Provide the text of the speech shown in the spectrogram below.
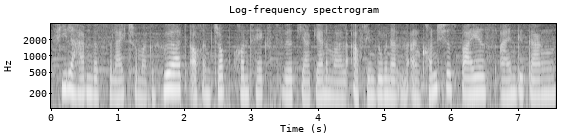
Viele haben das vielleicht schon mal gehört. Auch im Jobkontext wird ja gerne mal auf den sogenannten Unconscious Bias eingegangen.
